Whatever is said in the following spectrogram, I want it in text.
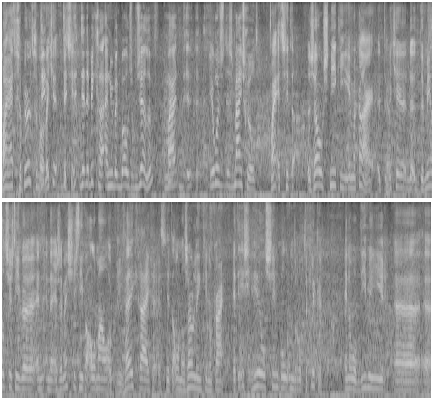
maar het gebeurt gewoon. dit, Weet je, dit, heb ik gedaan. En nu ben ik boos op mezelf. Maar eh, eh, jongens, het is mijn schuld. maar het zit zo sneaky in elkaar. Het, Weet je, de, de mailtjes die we en, en de sms'jes die we allemaal ook privé krijgen, het zit allemaal zo link in elkaar. Het is heel simpel om erop te klikken. En om op die manier eh, eh,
